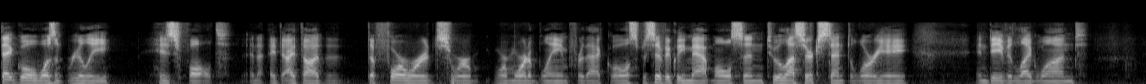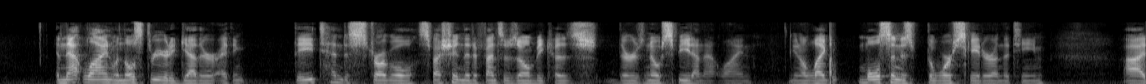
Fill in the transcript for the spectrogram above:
that goal wasn't really his fault. And I, I thought the forwards were, were more to blame for that goal, specifically Matt Moulson, to a lesser extent Deslauriers and David Legwand. And that line, when those three are together, I think they tend to struggle, especially in the defensive zone, because there's no speed on that line. You know, like Moulson is the worst skater on the team. Uh,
